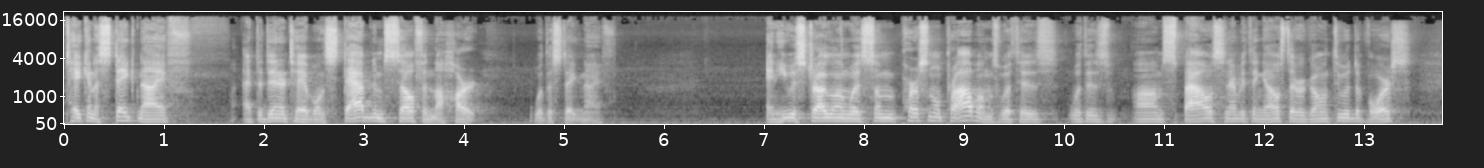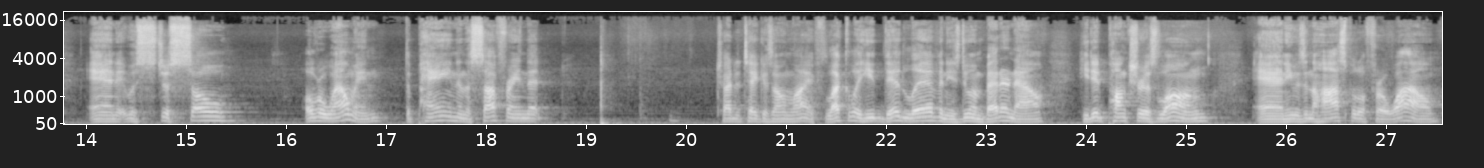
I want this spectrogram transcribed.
taken a steak knife at the dinner table and stabbed himself in the heart with a steak knife. And he was struggling with some personal problems with his with his um, spouse and everything else. They were going through a divorce, and it was just so overwhelming the pain and the suffering that tried to take his own life. Luckily, he did live and he's doing better now. He did puncture his lung, and he was in the hospital for a while.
